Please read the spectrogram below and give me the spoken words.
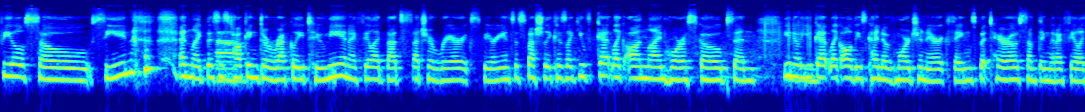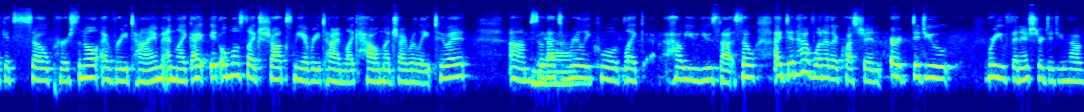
feel so seen and like this yeah. is talking directly to me and i feel like that's such a rare experience especially because like you get like online horoscopes and you know mm-hmm. you get like all these kind of more generic things but tarot is something that i feel like it's so personal every time and like i it almost like shocks me every time like how much i relate to it um, so yeah. that's really cool like how you use that so i did have one other question or did you were you finished or did you have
